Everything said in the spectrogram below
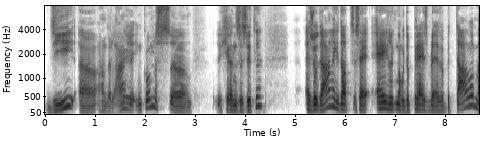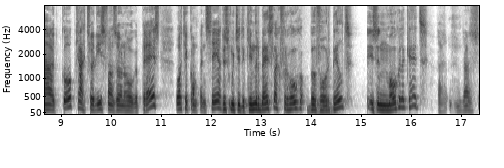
die eh, aan de lagere inkomensgrenzen zitten. En zodanig dat zij eigenlijk nog de prijs blijven betalen, maar het koopkrachtverlies van zo'n hoge prijs wordt gecompenseerd. Dus moet je de kinderbijslag verhogen, bijvoorbeeld? Is een mogelijkheid? Dat, dat is,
